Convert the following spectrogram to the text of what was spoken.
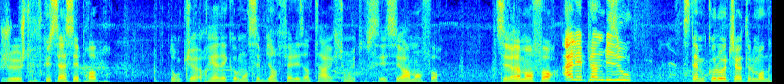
Je, trouve que c'est assez propre. Donc regardez comment c'est bien fait les interactions et tout, c'est c'est vraiment fort. C'est vraiment fort. Allez, plein de bisous. C'était Mkolo, ciao tout le monde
